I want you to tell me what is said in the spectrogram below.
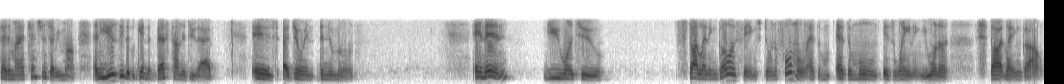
setting my intentions every month. And usually, the, again, the best time to do that is uh, during the new moon. And then you want to start letting go of things during a full moon as the as the moon is waning. You want to start letting go.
